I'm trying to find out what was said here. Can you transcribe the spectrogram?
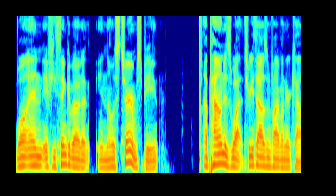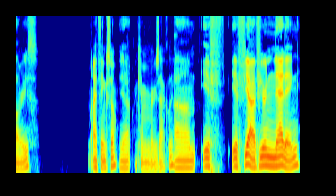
Well, and if you think about it in those terms, Pete, a pound is what three thousand five hundred calories. I think so. Yeah. I can't remember exactly. Um, if if yeah, if you're netting,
